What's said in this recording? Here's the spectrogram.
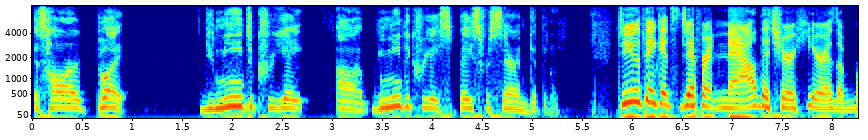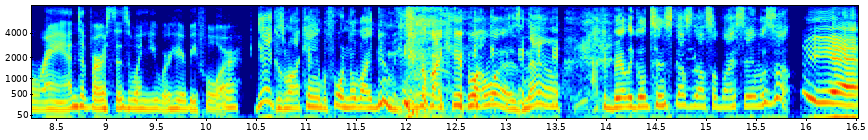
it's hard, but you need to create. Uh, you need to create space for serendipity. Do you think it's different now that you're here as a brand versus when you were here before? Yeah, because when I came before, nobody knew me. nobody cared who I was. Now I can barely go 10 steps without somebody saying what's up. Yeah.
